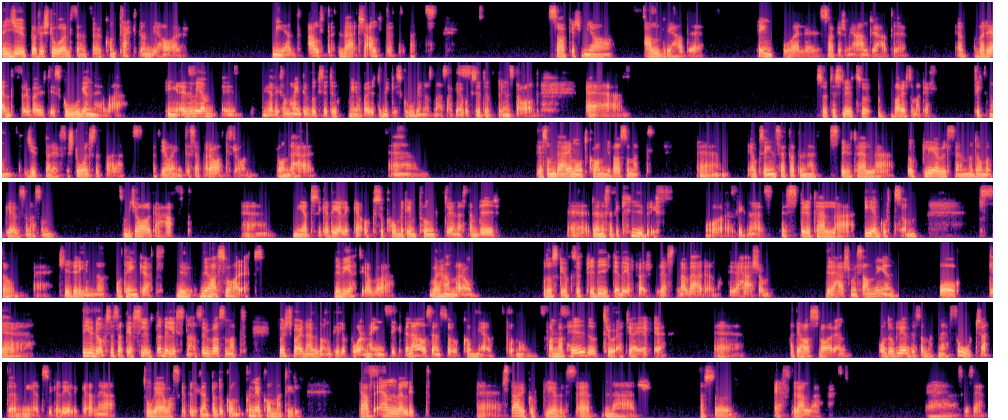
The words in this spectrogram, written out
den djupa förståelsen för kontakten vi har med alltet, världsalltet. Att saker som jag aldrig hade tänkt på eller saker som jag aldrig hade... Jag var rädd för att vara ute i skogen när jag var yngre. Jag, eh, jag liksom har inte vuxit upp med att vara ute mycket i skogen och sådana saker. Jag har vuxit upp i en stad. Eh, så till slut så var det som att jag fick någon djupare förståelse för att, att jag inte är separat från, från det här. Eh, det som däremot kom, det var som att eh, jag också insett att den här spirituella upplevelsen och de upplevelserna som, som jag har haft eh, med psykedelika också kommer till en punkt då jag nästan blir, då jag nästan fick hybris och fick det här spirituella egot som, som eh, kliver in och, och tänker att nu, nu har jag svaret. Nu vet jag vad, vad det handlar om. Och då ska jag också predika det för resten av världen. Det är det här som, det är, det här som är sanningen. Och eh, det gjorde också så att jag slutade lyssna. Så det var som att först var det en övergång till att få de här insikterna och sen så kom jag upp på någon form av höjd och tror att jag är eh, att jag har svaren. Och då blev det som att när jag fortsatte med psykedelika, när jag tog ayahuasca till exempel, då kom, kunde jag komma till... Jag har haft en väldigt eh, stark upplevelse när, alltså efter alla, eh, ska jag säga,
